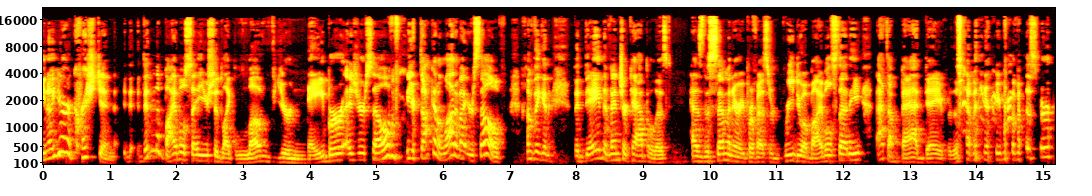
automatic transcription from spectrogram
you know, you're a Christian. Didn't the Bible say you should like love your neighbor as yourself? You're talking a lot about yourself. I'm thinking the day the venture capitalist has the seminary professor redo a Bible study, that's a bad day for the seminary professor.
